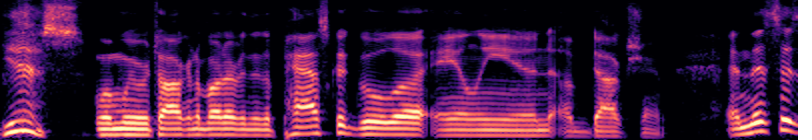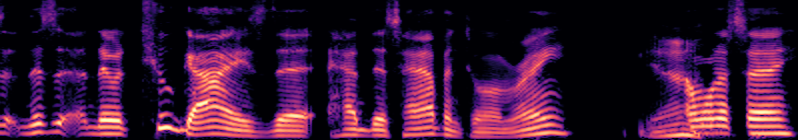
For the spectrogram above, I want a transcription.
Yes. When we were talking about everything, the Pascagoula alien abduction, and this is this. Is, there were two guys that had this happen to them, right? Yeah. I want to say,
